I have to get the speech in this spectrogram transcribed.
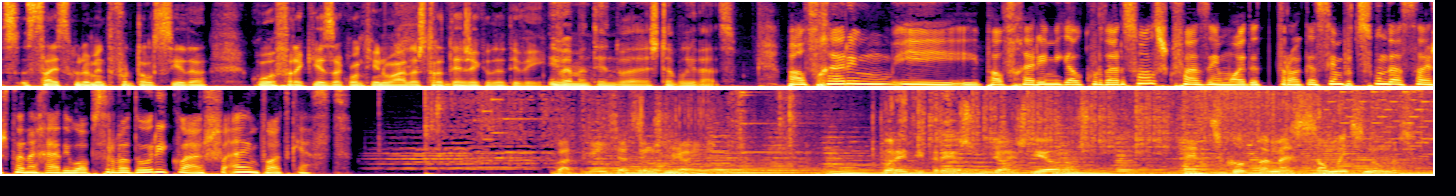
sai seguramente fortalecida com a fraqueza continuada estratégica da TV. E vai mantendo a estabilidade. Paulo Ferreira e, e Paulo Ferreira e Miguel Cordeiro são eles que fazem moeda de troca sempre de segunda a sexta na Rádio Observador e, claro, em podcast. 4.700 milhões. 43 milhões de euros. Peço desculpa, mas são muitos números.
